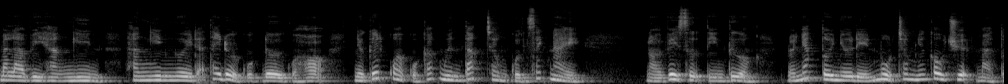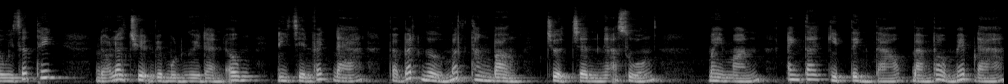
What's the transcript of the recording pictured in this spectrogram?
mà là vì hàng nghìn hàng nghìn người đã thay đổi cuộc đời của họ nhờ kết quả của các nguyên tắc trong cuốn sách này. Nói về sự tin tưởng nó nhắc tôi nhớ đến một trong những câu chuyện mà tôi rất thích. Đó là chuyện về một người đàn ông đi trên vách đá và bất ngờ mất thăng bằng trượt chân ngã xuống may mắn anh ta kịp tỉnh táo bám vào mép đá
